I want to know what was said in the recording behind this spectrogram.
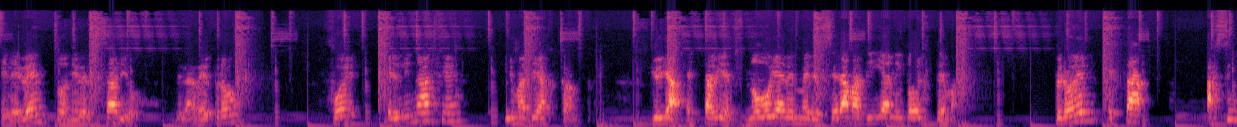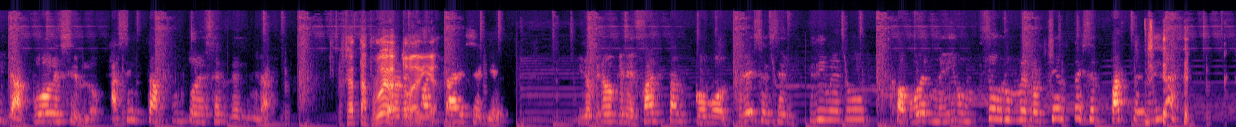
el evento aniversario de la B-Pro fue el linaje y Matías Camp. Yo ya, está bien, no voy a desmerecer a Matías ni todo el tema, pero él está así ya, puedo decirlo, así está a punto de ser del linaje. O sea, está prueba todavía. falta ese qué. Yo creo que le faltan como 13 centímetros para poder medir un, sobre un metro ochenta y ser parte del linaje.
